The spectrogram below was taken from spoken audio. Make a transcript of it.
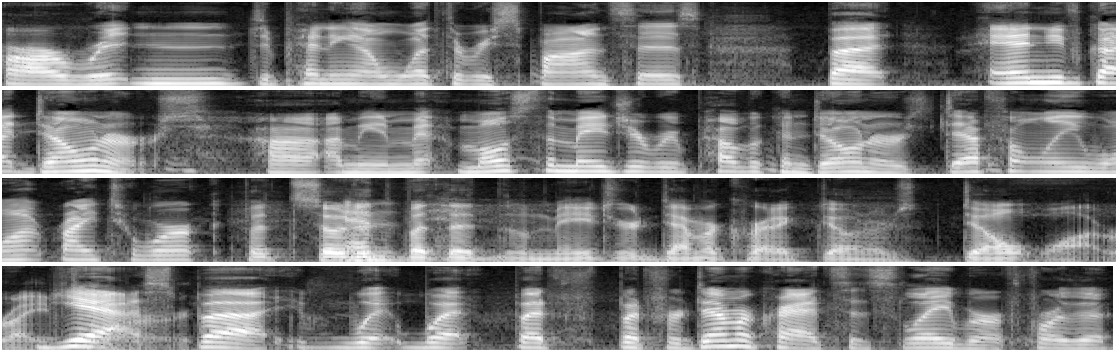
are written, depending on what the response is. But and you've got donors. Uh, I mean, ma- most of the major Republican donors definitely want right to work. But so did And- but the, the major Democratic donors don't want right. to work. Yes, work. but what, what, but but for Democrats, it's labor. For the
